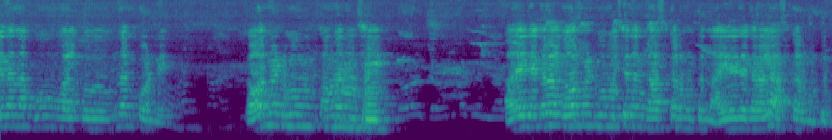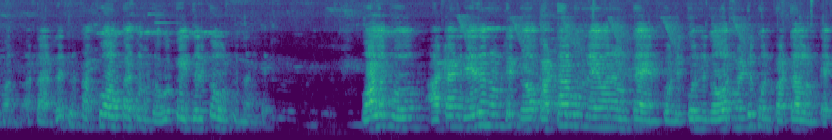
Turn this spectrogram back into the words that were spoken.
ఏదైనా భూమి వాళ్ళకు ఉందనుకోండి గవర్నమెంట్ భూమికి సంబంధించి ఐదు ఎకరాలు గవర్నమెంట్ భూమి వచ్చేదానికి ఆస్కారం ఉంటుంది. ఐదు ఎకరాలే ఆస్కారం ఉంటుంది మనకు. అట్లా అంటే తక్కువ అవకాశం ఉంటుంది ఒక్క ఇద్దరికో ఉంటుంది అంతే. వాళ్ళకు అట్లాంటిది ఏదైనా ఉంటే పట్టా భూములు ఏమైనా ఉంటాయి అనుకోండి. కొన్ని గవర్నమెంట్ కొన్ని పట్టాలు ఉంటాయి.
